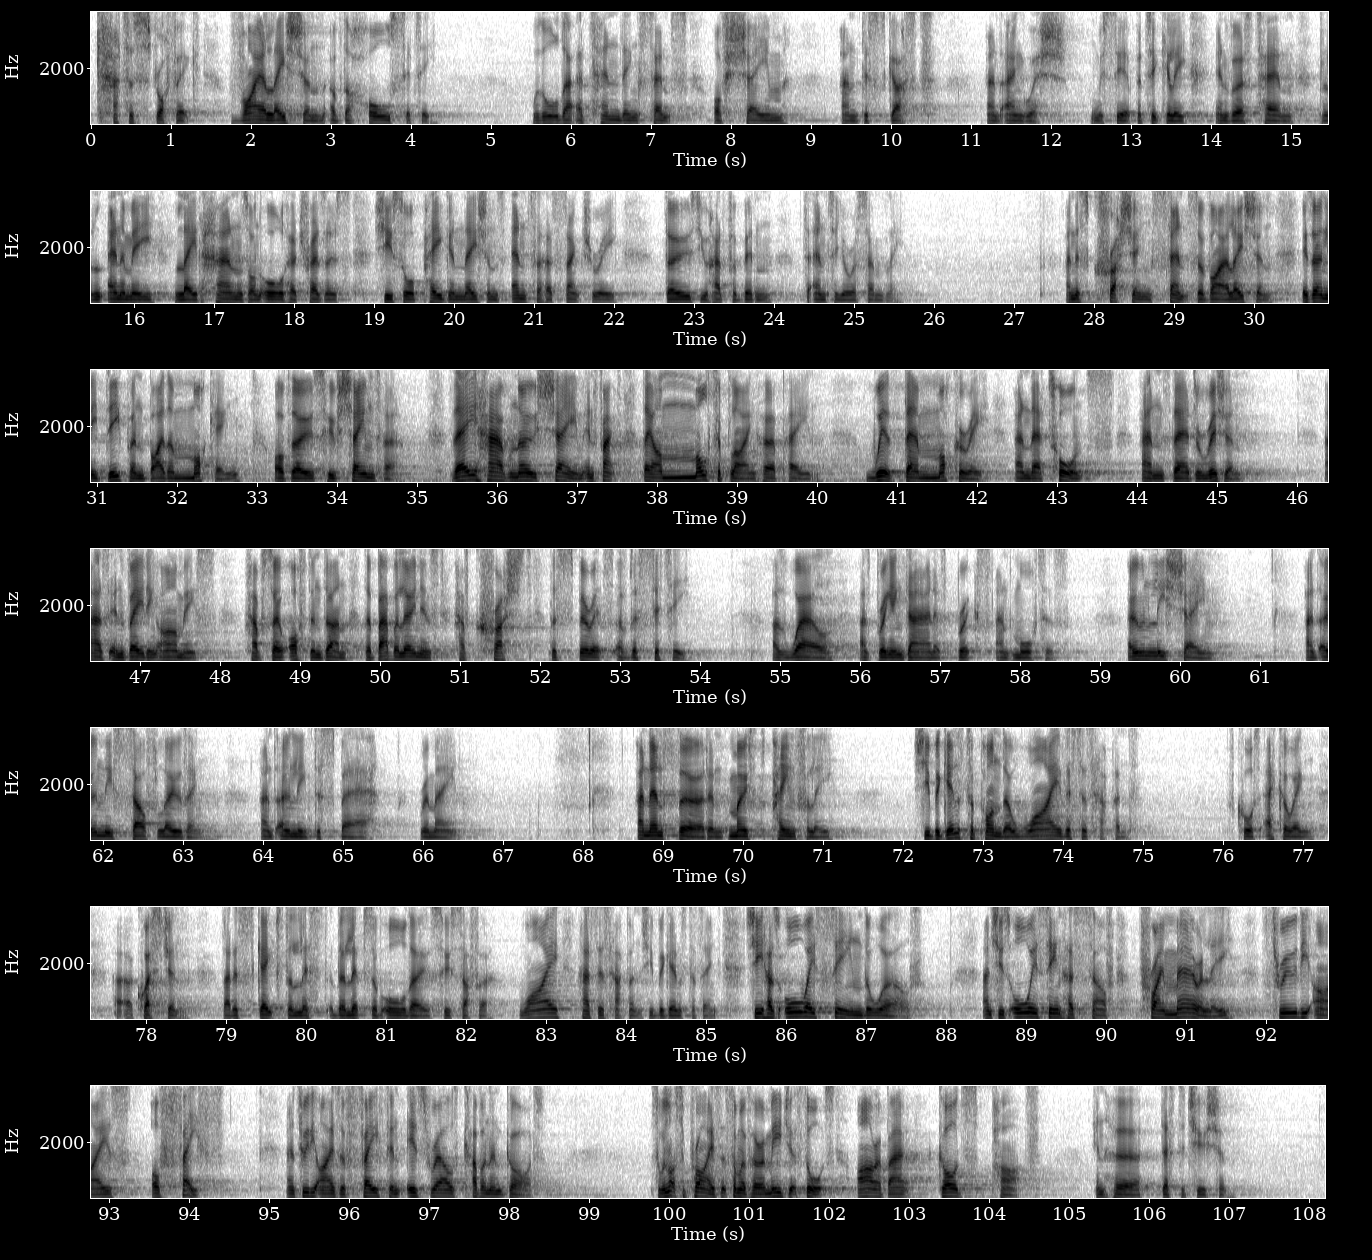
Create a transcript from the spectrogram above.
catastrophic violation of the whole city with all that attending sense of shame and disgust and anguish. And we see it particularly in verse 10. The enemy laid hands on all her treasures. She saw pagan nations enter her sanctuary, those you had forbidden to enter your assembly. And this crushing sense of violation is only deepened by the mocking of those who've shamed her. They have no shame. In fact, they are multiplying her pain with their mockery and their taunts and their derision, as invading armies have so often done. The Babylonians have crushed the spirits of the city as well as bringing down its bricks and mortars. Only shame and only self loathing and only despair remain. And then, third, and most painfully, she begins to ponder why this has happened. Of course, echoing a question that escapes the, list, the lips of all those who suffer. Why has this happened? She begins to think. She has always seen the world, and she's always seen herself primarily through the eyes of faith and through the eyes of faith in Israel's covenant God. So we're not surprised that some of her immediate thoughts are about God's part in her destitution.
